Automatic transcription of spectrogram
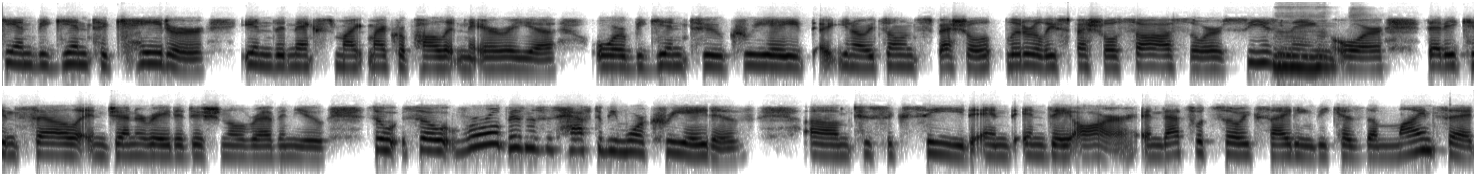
can begin to cater in the next mi- micropolitan area or begin to create, uh, you know, its own special, literally special sauce or seasoning mm-hmm. or that it can sell and generate additional revenue. So, so rural businesses have to be more creative um, to succeed, and and they are, and that's what's so exciting because the mindset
